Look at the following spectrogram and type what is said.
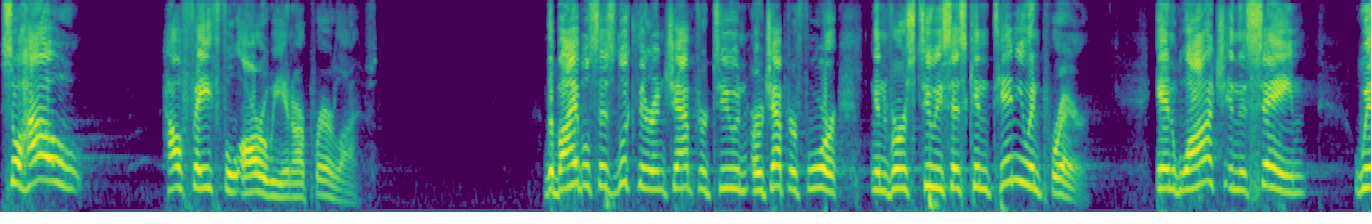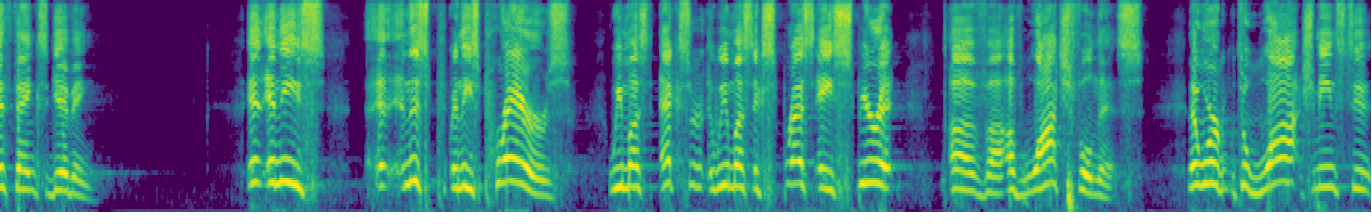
So, how, how faithful are we in our prayer lives? The Bible says, look there in chapter 2 or chapter 4 in verse 2, he says, continue in prayer and watch in the same with thanksgiving. In, in these, in, this, in these prayers, we must, exer- we must express a spirit of, uh, of watchfulness. The word to watch means to,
